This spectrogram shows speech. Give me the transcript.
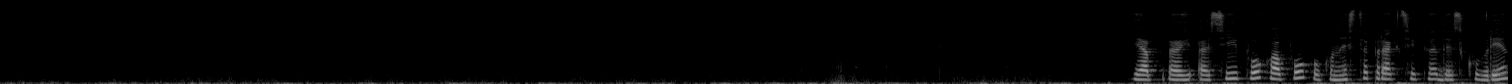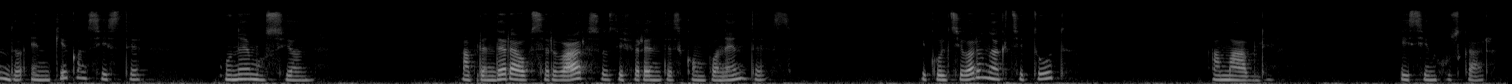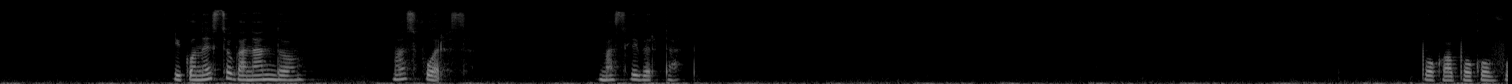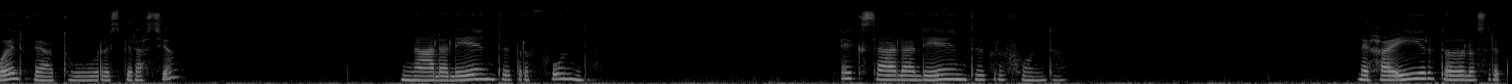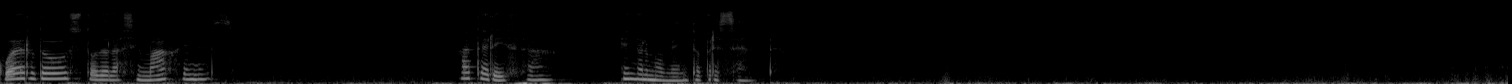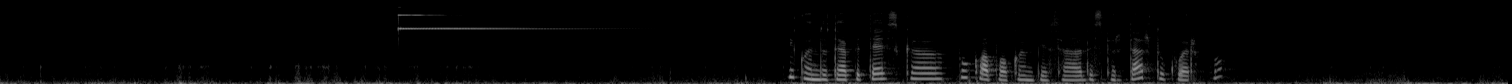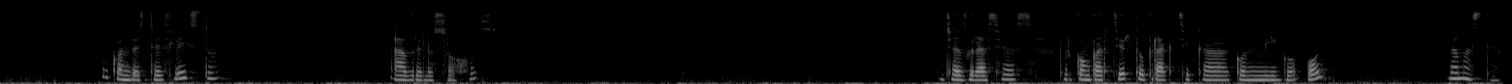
Y así poco a poco con esta práctica descubriendo en qué consiste una emoción aprender a observar sus diferentes componentes y cultivar una actitud amable y sin juzgar. Y con esto ganando más fuerza y más libertad. Poco a poco vuelve a tu respiración. Inhala lento y profundo. Exhala lento y profundo. Deja ir todos los recuerdos, todas las imágenes. Aterriza en el momento presente. Y cuando te apetezca, poco a poco empieza a despertar tu cuerpo. Y cuando estés listo, abre los ojos. Muchas gracias por compartir tu práctica conmigo hoy. Namaste.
